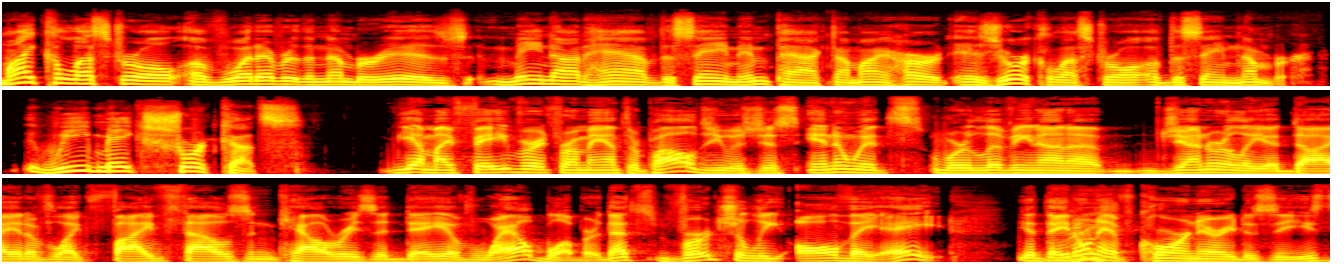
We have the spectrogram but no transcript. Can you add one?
My cholesterol of whatever the number is may not have the same impact on my heart as your cholesterol of the same number. We make shortcuts. Yeah, my favorite from anthropology was just Inuits were living on a generally a diet of like 5,000 calories a day of whale blubber. That's virtually all they ate. Yet they don't have coronary disease.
